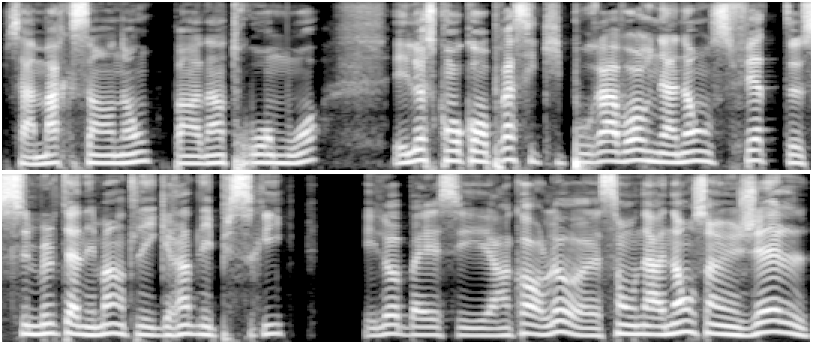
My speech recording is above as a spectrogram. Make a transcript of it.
sa marque sans nom, pendant trois mois. Et là, ce qu'on comprend, c'est qu'il pourrait avoir une annonce faite simultanément entre les grands de l'épicerie. Et là, ben, c'est encore là, euh, si on annonce un gel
